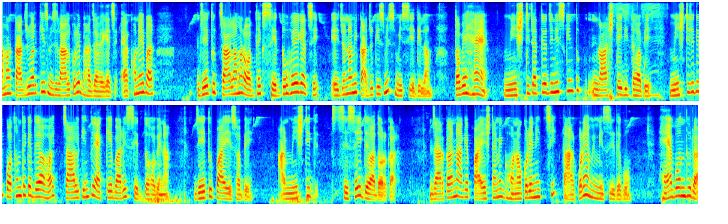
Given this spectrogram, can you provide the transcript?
আমার কাজু আর কিশমিশ লাল করে ভাজা হয়ে গেছে। এখন এবার যেহেতু চাল আমার অর্ধেক সেদ্ধ হয়ে গেছে, এই জন্য আমি কাজু কিশমিশ মিশিয়ে দিলাম। তবে হ্যাঁ মিষ্টি জাতীয় জিনিস কিন্তু লাস্টেই দিতে হবে। মিষ্টি যদি প্রথম থেকে দেওয়া হয়, চাল কিন্তু একেবারে সেদ্ধ হবে না, যেহেতু পায়েস হবে। আর মিষ্টি শেষেই দেওয়া দরকার। যার কারণে আগে পায়েসটা আমি ঘন করে নিচ্ছি, তারপরে আমি মিশ্রি দেব। হ্যাঁ বন্ধুরা,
